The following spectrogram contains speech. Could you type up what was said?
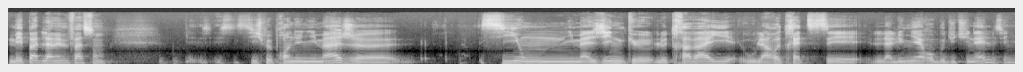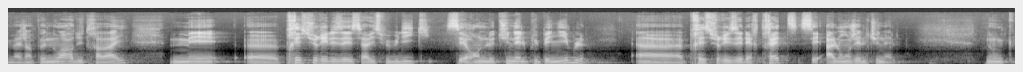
mais pas de la même façon. Si je peux prendre une image, euh, si on imagine que le travail ou la retraite, c'est la lumière au bout du tunnel, c'est une image un peu noire du travail, mais pressuriser les services publics, c'est rendre le tunnel plus pénible pressuriser les retraites, c'est allonger le tunnel. Donc,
